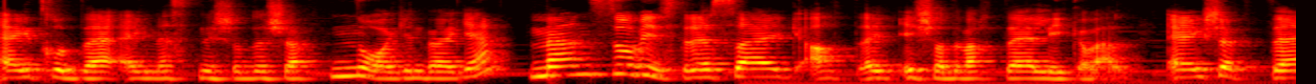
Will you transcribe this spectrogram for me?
Jeg trodde jeg nesten ikke hadde kjøpt noen bøker, men så viste det seg at jeg ikke hadde vært det likevel. Jeg kjøpte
